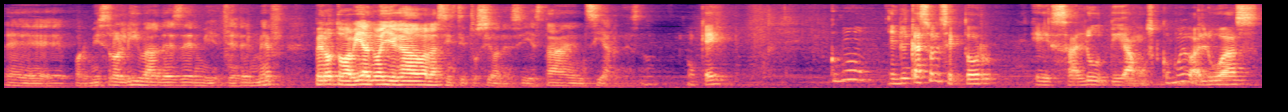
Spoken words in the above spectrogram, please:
eh, por el ministro Oliva desde el, desde el MEF, pero todavía no ha llegado a las instituciones y está en ciernes. ¿no? Ok. ¿Cómo, en el caso del sector salud, digamos, cómo evalúas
